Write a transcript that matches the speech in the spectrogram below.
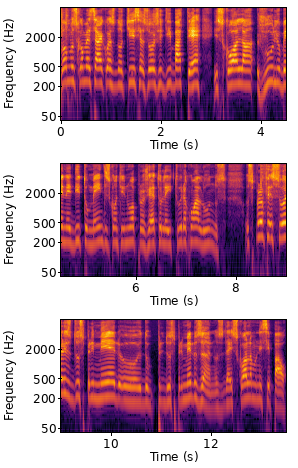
Vamos começar com as notícias hoje de Baté. Escola Júlio Benedito Mendes continua projeto Leitura com alunos. Os professores dos, primeiro, do, dos primeiros anos da Escola Municipal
